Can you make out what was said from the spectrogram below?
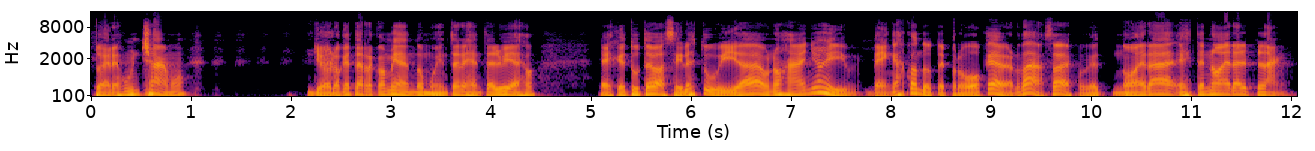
tú eres un chamo. Yo lo que te recomiendo, muy inteligente el viejo, es que tú te vaciles tu vida unos años y vengas cuando te provoque de verdad, ¿sabes? Porque no era, este no era el plan.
